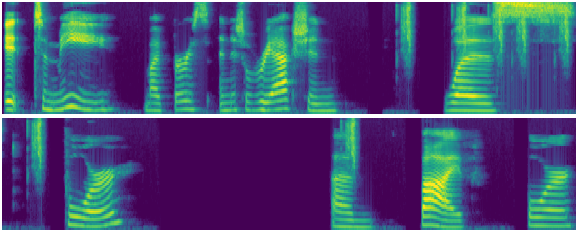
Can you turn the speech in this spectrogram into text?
It to me, my first initial reaction was four, um, five, four,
